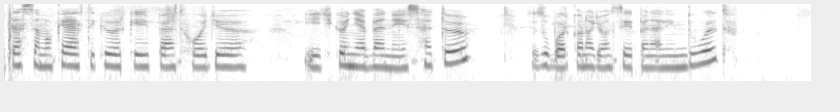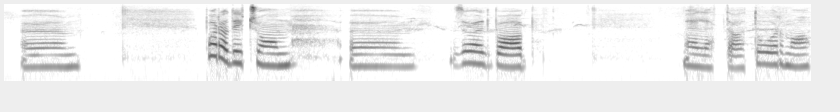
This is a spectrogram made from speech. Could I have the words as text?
teszem a kerti körképet, hogy így könnyebben nézhető. Az uborka nagyon szépen elindult. Paradicsom, zöldbab, mellette a torma,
